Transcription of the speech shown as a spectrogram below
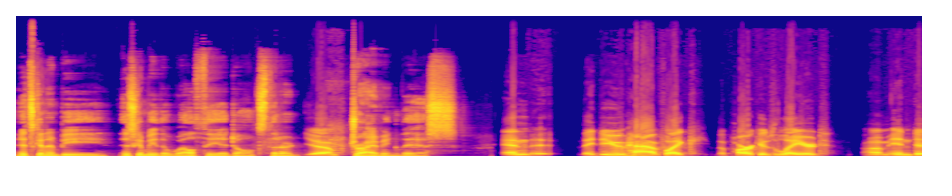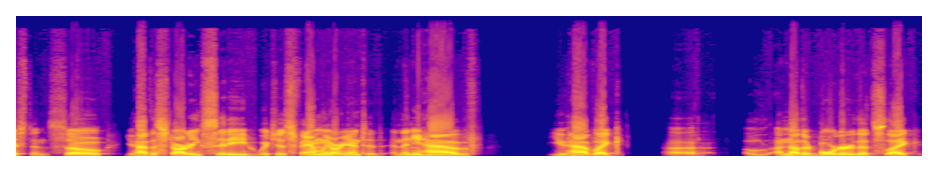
it's gonna be it's gonna be the wealthy adults that are yeah. driving this. and uh, they do have like the park is layered um, in distance so you have the starting city which is family oriented and then you have you have like uh, a, another border that's like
